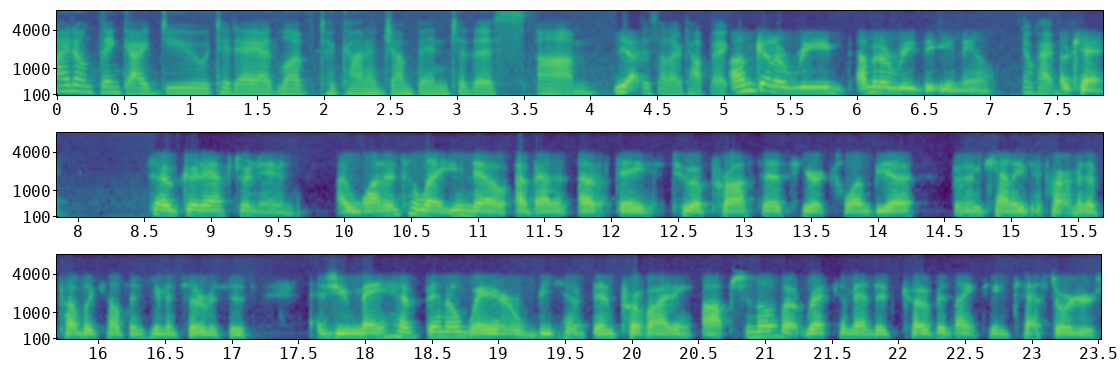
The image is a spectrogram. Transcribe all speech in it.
I don't think I do today. I'd love to kind of jump into this um, yeah. this other topic. I'm gonna read. I'm gonna read the email. Okay. Okay. So, good afternoon. I wanted to let you know about an update to a process here at Columbia Boone County Department of Public Health and Human Services. As you may have been aware, we have been providing optional but recommended COVID 19 test orders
